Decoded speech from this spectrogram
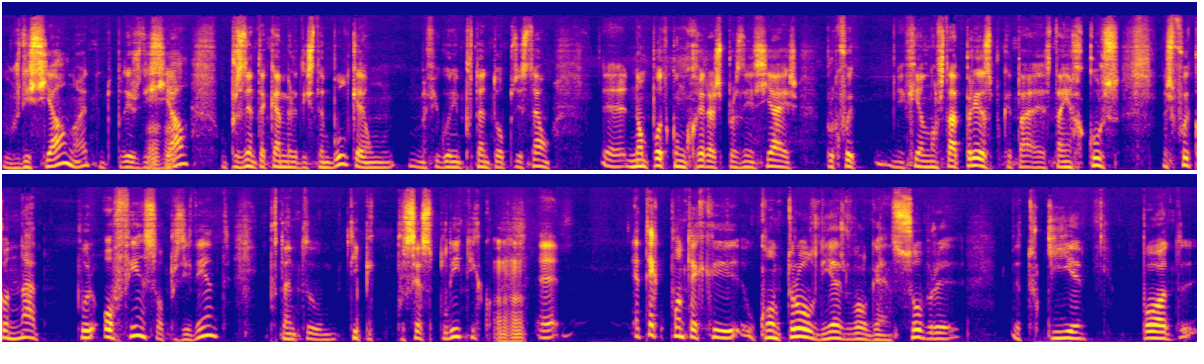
o judicial, não é? O poder judicial. Uhum. O presidente da Câmara de Istambul, que é um, uma figura importante da oposição, não pôde concorrer às presidenciais porque foi, enfim, ele não está preso porque está, está em recurso, mas foi condenado por ofensa ao presidente, portanto, típico processo político. Uhum. Uh, até que ponto é que o controle de Erdogan sobre a Turquia pode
